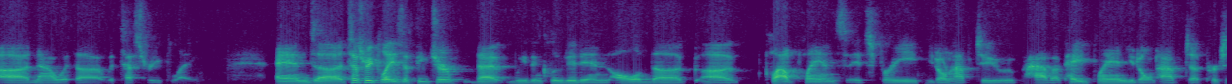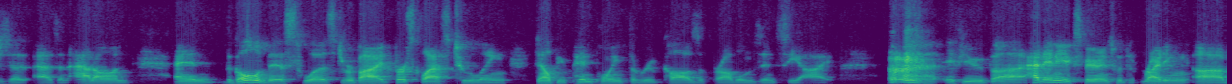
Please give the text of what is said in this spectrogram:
uh, now with uh, with test replay. And uh, test replay is a feature that we've included in all of the uh, cloud plans. It's free. You don't have to have a paid plan. You don't have to purchase it as an add-on. And the goal of this was to provide first-class tooling to help you pinpoint the root cause of problems in CI. if you've uh, had any experience with writing uh,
